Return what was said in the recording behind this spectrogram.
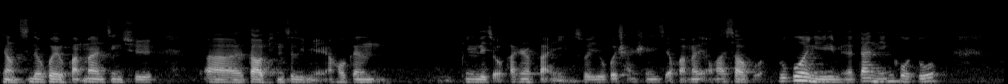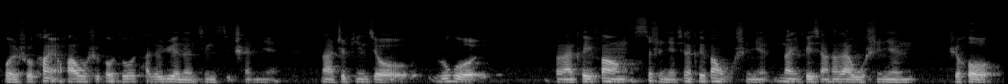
氧气的会缓慢进去，呃，到瓶子里面，然后跟瓶里酒发生反应，所以就会产生一些缓慢氧化效果。如果你里面的单宁够多，或者说抗氧化物质够多，它就越能经得起陈年。那这瓶酒如果本来可以放四十年，现在可以放五十年，那你可以想象在五十年之后，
